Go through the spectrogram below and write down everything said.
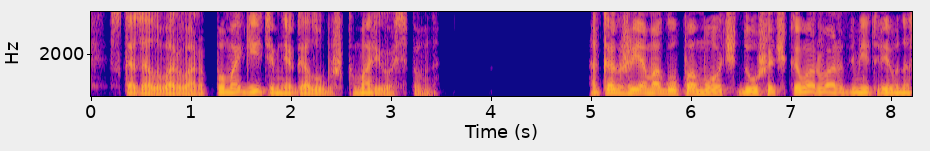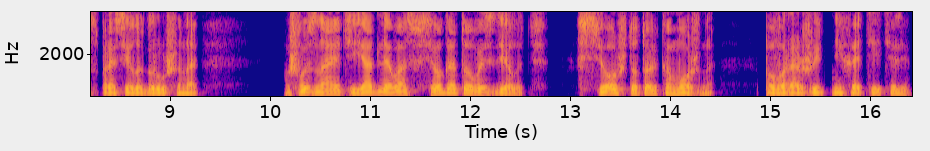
— сказала Варвара. «Помогите мне, голубушка Марья Осиповна». «А как же я могу помочь, душечка Варвара Дмитриевна?» — спросила Грушина. Уж вы знаете, я для вас все готова сделать. Все, что только можно. Поворожить не хотите ли?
